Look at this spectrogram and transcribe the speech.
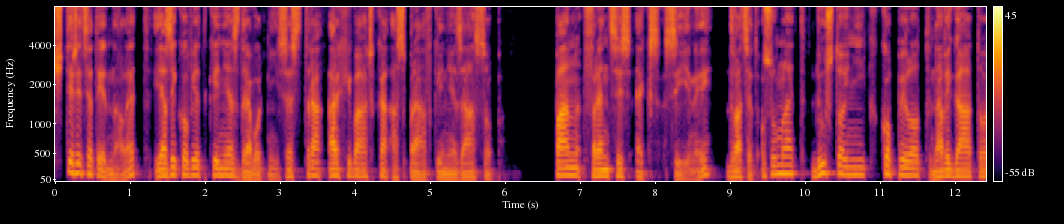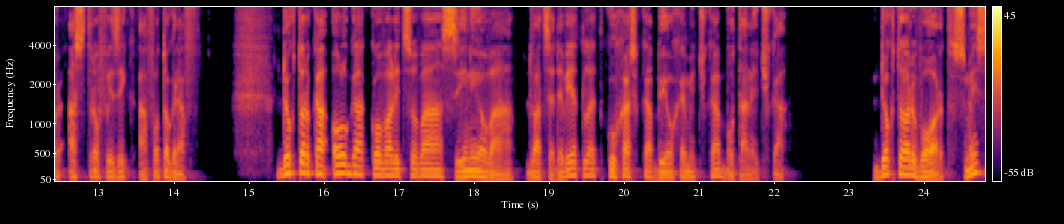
41 let, jazykovědkyně, zdravotní sestra, archivářka a správkyně zásob. Pan Francis X. Sini, 28 let, důstojník, kopilot, navigátor, astrofyzik a fotograf. Doktorka Olga Kovalicová Siniová, 29 let, kuchařka, biochemička, botanička. Doktor Ward Smith,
